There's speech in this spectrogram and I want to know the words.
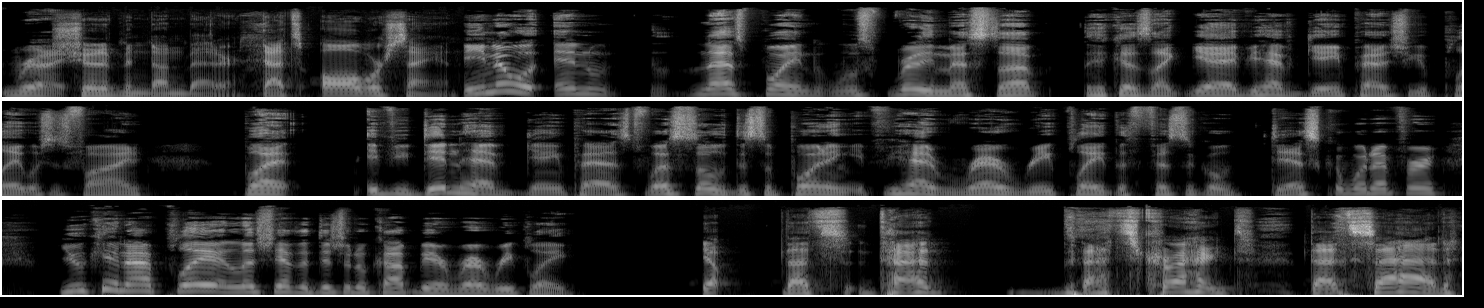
Right. should have been done better. That's all we're saying. And you know? And last point was really messed up because, like, yeah, if you have Game Pass, you could play, which is fine. But if you didn't have Game Pass, what's so disappointing? If you had Rare Replay, the physical disc or whatever, you cannot play it unless you have the digital copy of Rare Replay. That's that that's correct. That's sad.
